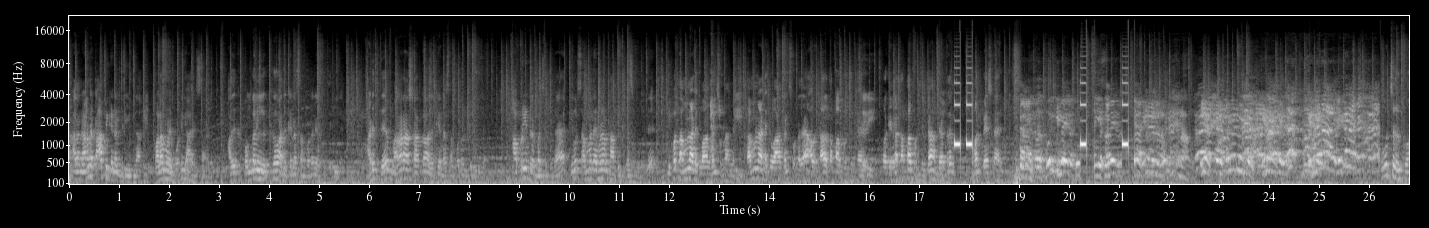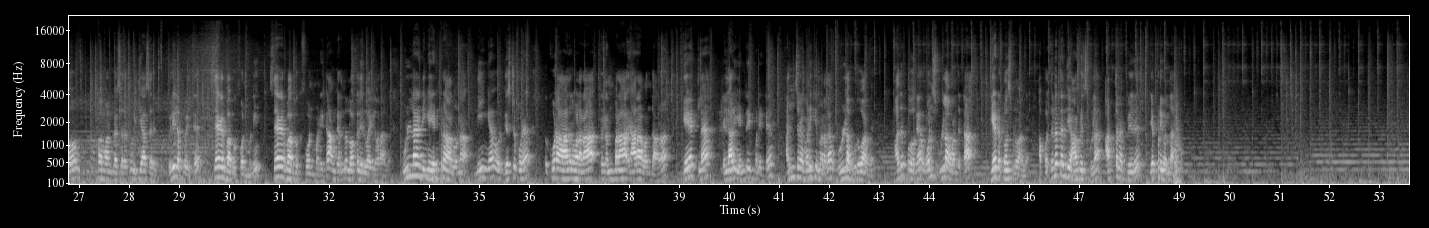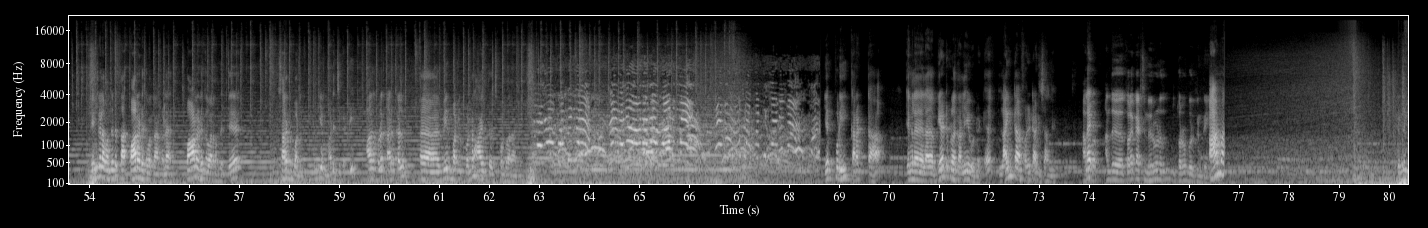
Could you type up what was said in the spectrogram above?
அது நடந்த டாபிக் என்னன்னு தெரியுங்களா பழமுனை போட்டு யாருக்கு சாரு அதுக்கு பொங்கலுக்கும் அதுக்கு என்ன சம்பந்தம்னு எனக்கு தெரியல அடுத்து மகாராஷ்டிராவுக்கும் அதுக்கு என்ன சம்பந்தம்னு தெரியல அப்படின்ற பட்சத்தில் இவர் சம்மந்தமான டாபிக் பேசும்போது இப்போ தமிழ்நாட்டுக்கு வாங்கன்னு சொன்னாங்க தமிழ்நாட்டுக்கு வாங்கன்னு சொன்னதை அவர் காதை தப்பா புரிஞ்சுருக்காரு சரி ஓகேங்களா தப்பா புரிஞ்சுக்கிட்டா அந்த இடத்துல பேசினாரு கூச்சலுக்கும் ரஹ்மான் பேசுறதுக்கும் வித்தியாசம் இருக்கு. வெளியில போயிட்டு சேகர் பாபுக்கு ஃபோன் பண்ணி சேகர் பாபுக்கு ஃபோன் பண்ணிட்டு அங்க இருந்து லோக்கல் நிர்வாகிகள் வராங்க. உள்ள நீங்க என்ட்ரு ஆகணும்னா நீங்க ஒரு கெஸ்ட் கூட கூட ஆதரவாளரா நண்பரா யாரா வந்தாலும் கேட்ல எல்லாரும் என்ட்ரி பண்ணிட்டு அஞ்சரை மணிக்கு மேலதான் உள்ள விடுவாங்க. அது போக ஒன்ஸ் உள்ள வந்துட்டா கேட்டை க்ளோஸ் பண்ணுவாங்க. அப்போ தினத்தந்தி ஆஃபீஸ்க்குள்ளே அத்தனை பேர் எப்படி வந்தாங்க? எங்களை வந்துட்டு பாடம் எடுக்க வந்தாங்கல்ல? பாடம் எடுக்க வர்றதுக்கு சரக்கு பாட்டில் இங்கே மடிச்சு கட்டி அதுக்குள்ள கற்கள் பீர் பாட்டில் போன்ற ஆயுதத்தை வச்சு கொண்டு வராங்க. எப்படி கரெக்டா எங்களை கேட்டுக்குள்ள தள்ளிய விட்டுட்டு லைட் ஆஃப் பண்ணிட்டு அடிச்சாங்க. அப்போ அந்த தொலைக்காட்சி நிறுவனத்துக்கு தொடர்பு இருக்குன்றீங்க? ஆமா.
